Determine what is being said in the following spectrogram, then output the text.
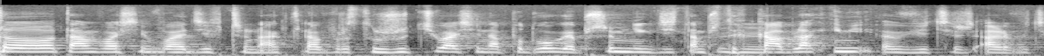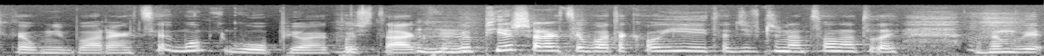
To tam właśnie była dziewczyna, która po prostu rzuciła się na podłogę przy mnie gdzieś tam przy tych kablach i mi, a wiecie, ale wiecie, jaka u mnie była reakcja? Było mi głupio jakoś tak. Mówię, pierwsza reakcja była taka, ojej, ta dziewczyna, co ona tutaj? A ja mówię,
